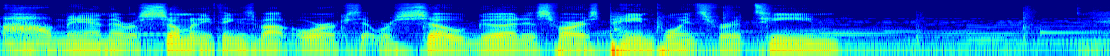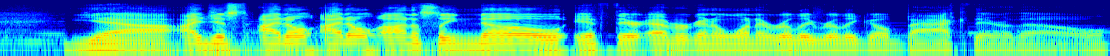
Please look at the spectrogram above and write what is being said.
Oh man, there were so many things about Oryx that were so good as far as pain points for a team. Yeah, I just I don't I don't honestly know if they're ever going to want to really really go back there though.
